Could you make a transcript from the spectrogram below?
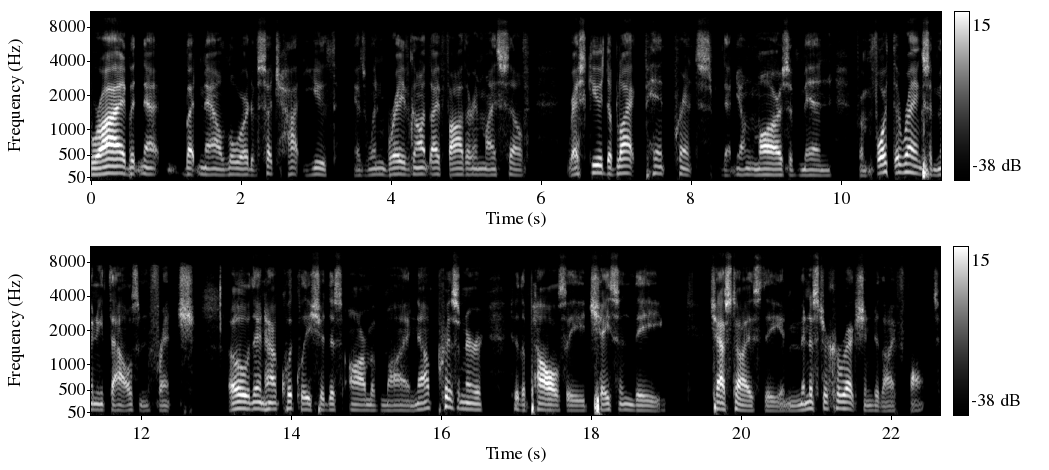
Were I but now, but now lord of such hot youth as when brave Gaunt thy father and myself rescued the black pin- prince, that young Mars of men, from forth the ranks of many thousand French. Oh, then how quickly should this arm of mine, now prisoner to the palsy, chasten thee, chastise thee, and minister correction to thy fault.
